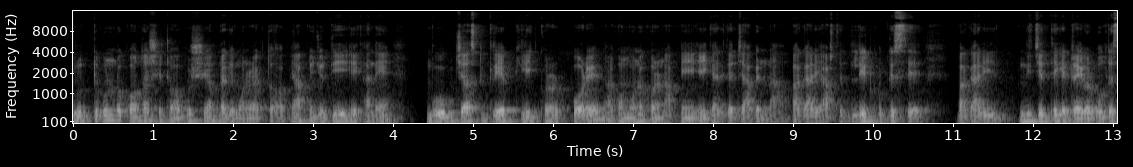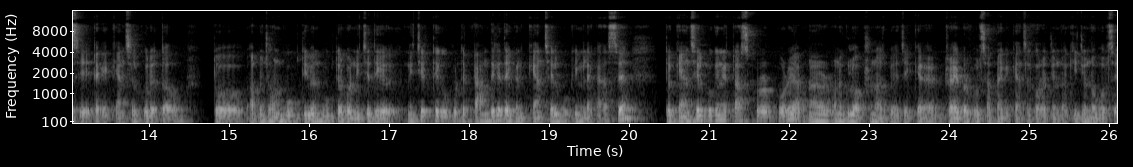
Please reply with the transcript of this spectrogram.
গুরুত্বপূর্ণ কথা সেটা অবশ্যই আপনাকে মনে রাখতে হবে। আপনি যদি এখানে বুক জাস্ট গ্রেপ ক্লিক করার পরে এখন মনে করেন আপনি এই গাড়িতে যাবেন না বা গাড়ি আসতে লেট করতেছে বা গাড়ি নিচের থেকে ড্রাইভার বলতেছে এটাকে ক্যান্সেল করে দাও, তো আপনি যখন বুক দিবেন বুক দেওয়ার পর নিচের দিকে নিচের থেকে উপর থেকে টান দিলে দেখবেন ক্যান্সেল বুকিং লেখা আছে। তো ক্যান্সেল বুকিংয়ে টাচ করার পরে আপনার অনেকগুলো অপশন আসবে যে ড্রাইভার বলছে আপনাকে ক্যান্সেল করার জন্য, কী জন্য বলছে,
